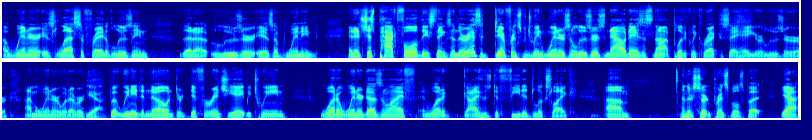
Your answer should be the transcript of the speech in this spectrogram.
a winner is less afraid of losing than a loser is of winning. And it's just packed full of these things. And there is a difference hmm. between winners and losers. Nowadays, it's not politically correct to say, hey, you're a loser or I'm a winner or whatever. Yeah. But we need to know and to differentiate between what a winner does in life and what a guy who's defeated looks like. Um, and there's certain principles. But yeah,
